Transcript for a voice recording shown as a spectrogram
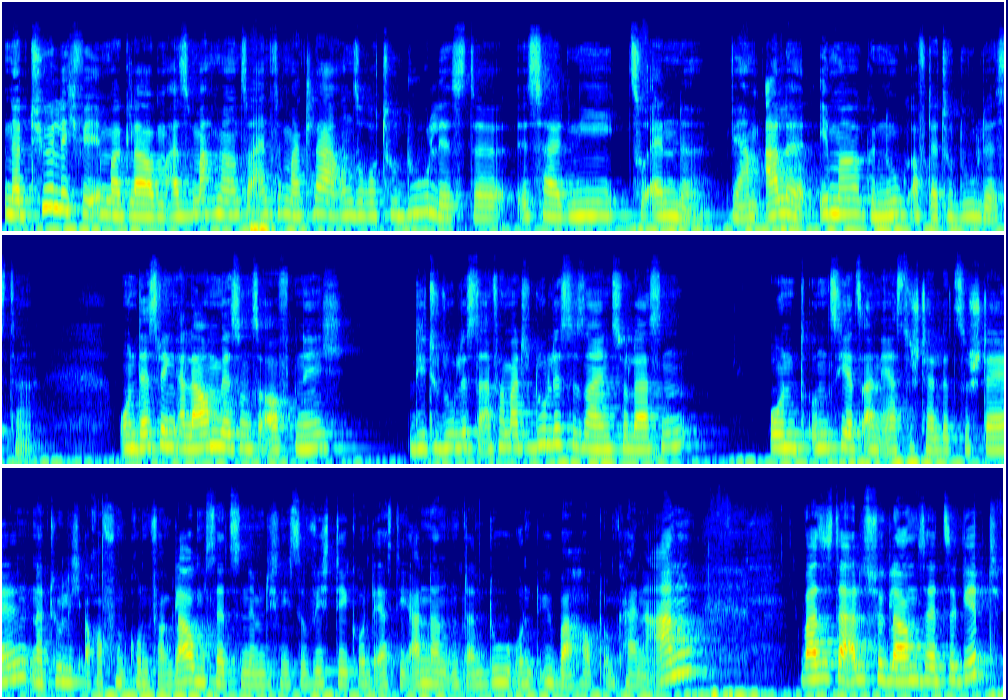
natürlich wir immer glauben, also machen wir uns einfach mal klar, unsere To-Do-Liste ist halt nie zu Ende. Wir haben alle immer genug auf der To-Do-Liste. Und deswegen erlauben wir es uns oft nicht, die To-Do-Liste einfach mal To-Do-Liste sein zu lassen und uns jetzt an erste Stelle zu stellen. Natürlich auch aufgrund von Glaubenssätzen, nämlich nicht so wichtig und erst die anderen und dann du und überhaupt und keine Ahnung, was es da alles für Glaubenssätze gibt.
